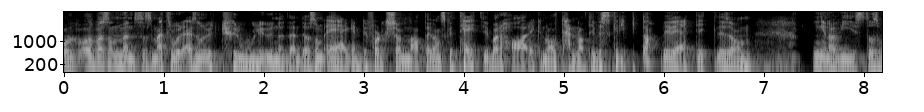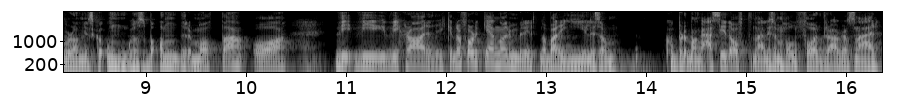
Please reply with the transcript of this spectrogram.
Og, og bare sånn mønster som jeg tror er sånn utrolig unødvendig, og som egentlig folk skjønner at det er ganske teit. Vi bare har ikke noe alternative skript. da. Vi vet ikke liksom Ingen har vist oss hvordan vi skal omgås på andre måter. Og vi, vi, vi klarer det ikke når folk er normbrytende og bare gir liksom komplimenter. Jeg sier det ofte når jeg liksom holder foredrag. og sånn her,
